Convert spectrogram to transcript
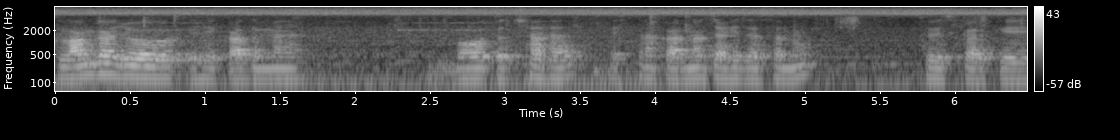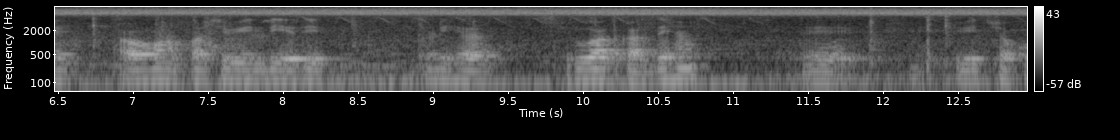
ਸ਼ਲਾਘਾ ਜੋ ਇਹ ਕਦਮ ਹੈ, ਬਹੁਤ ਅੱਛਾ ਹੈ। ਇਸ ਤਰ੍ਹਾਂ ਕਰਨਾ ਚਾਹੀਦਾ ਸਾਨੂੰ। ਸੋ ਇਸ ਕਰਕੇ ਆਓ ਹੁਣ ਆਪਾਂ ਸ਼ਬੀਲ ਦੀ ਇਹਦੀ ਜਿਹੜੀ ਹੈ ਸ਼ੁਰੂਆਤ ਕਰਦੇ ਹਾਂ। ਤੇ ਸ਼ਬੀਲ ਚੁੱਕੋ।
